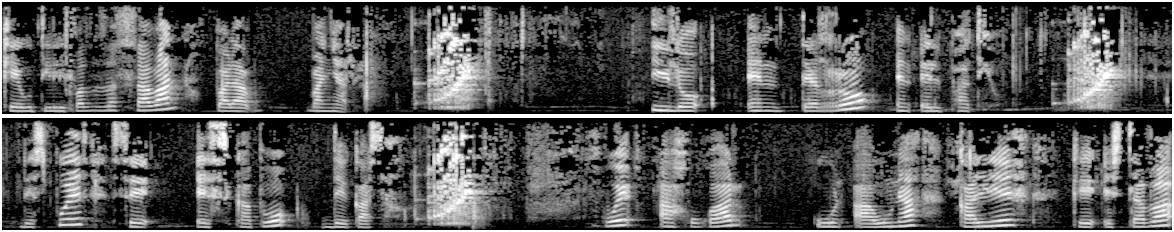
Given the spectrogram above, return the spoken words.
que utilizaban para bañarlo. Y lo enterró en el patio. Después se escapó de casa. Fue a jugar a una calle que estaba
